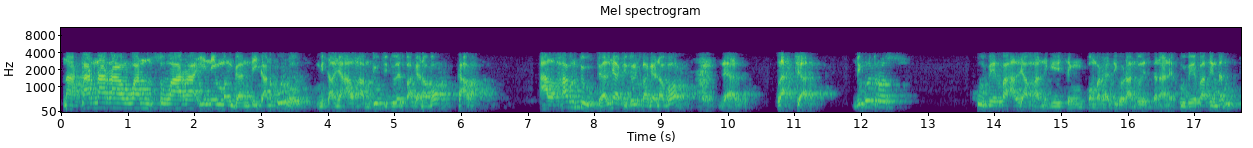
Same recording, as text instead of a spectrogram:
Nah, karena rawan suara ini menggantikan huruf, misalnya alhamdulillah ditulis pakai nopo? Kaf. Alhamdulillahnya ditulis pakai nopo? Dal. Lahjah. Niku terus Hudzefa al-Yaman niki sing pemerhati Quran tulis tenane. Hudzefa sinten?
